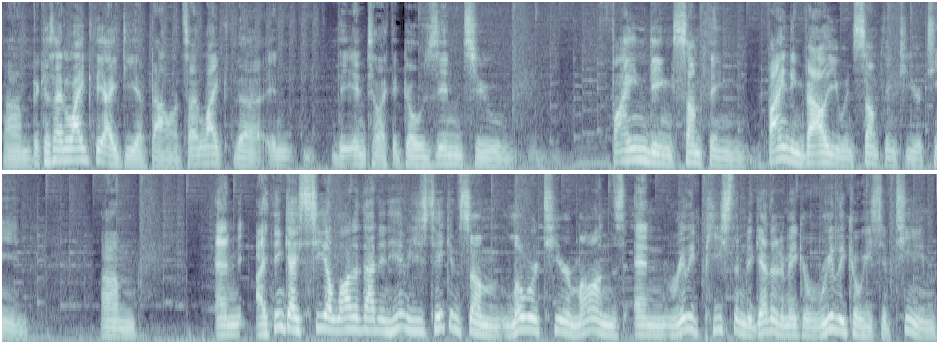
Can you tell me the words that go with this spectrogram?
Um, because I like the idea of balance. I like the in, the intellect that goes into finding something, finding value in something to your team. Um, and I think I see a lot of that in him. He's taken some lower tier Mons and really pieced them together to make a really cohesive team.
